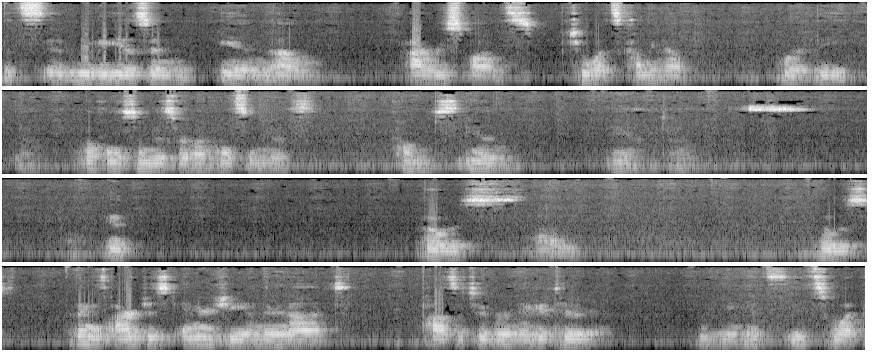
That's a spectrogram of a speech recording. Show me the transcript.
it's it really is in in um, our response to what's coming up, where the the wholesomeness or unwholesomeness comes in, and um, it those um, those things are just energy, and they're not positive or negative. I mean, it's it's what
